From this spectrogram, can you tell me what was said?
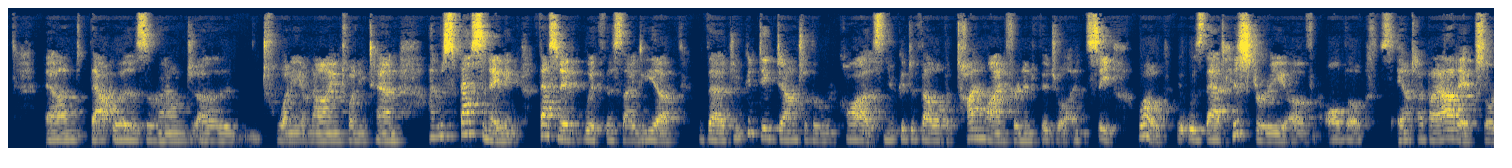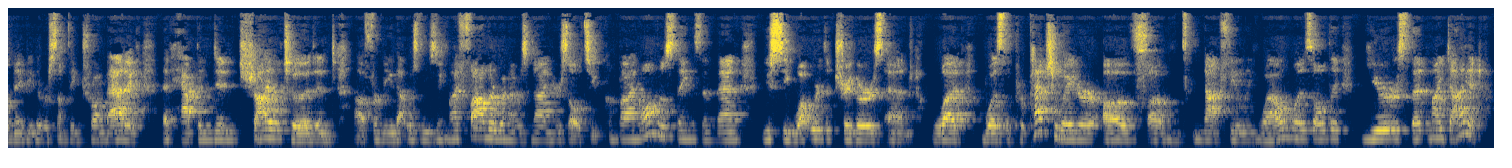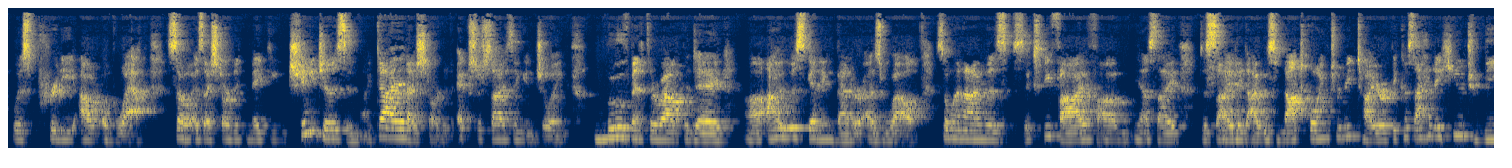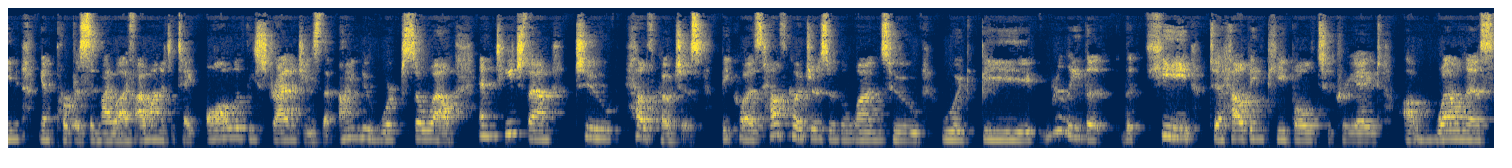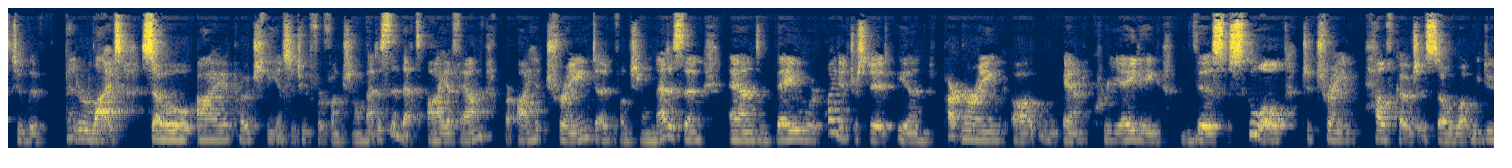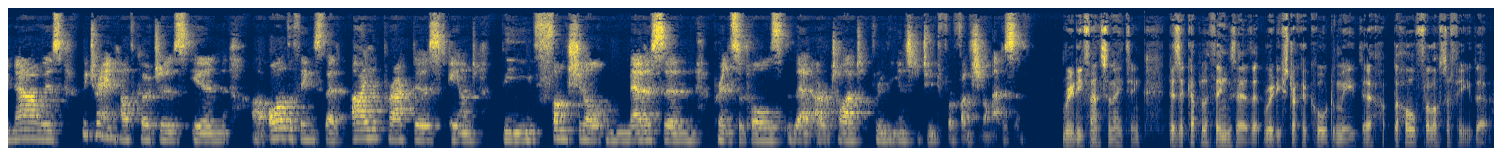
and that was around uh, 2009, 2010. I was fascinating, fascinated with this idea that you could dig down to the root cause. You could develop a timeline for an individual and see, whoa, it was that history of all those antibiotics, or maybe there was something traumatic that happened in childhood. And uh, for me, that was losing my father when I was nine years old. So you combine all those things and then you see what were the triggers and what was the perpetuator of um, not feeling well was all the years that my diet was pretty out of whack. So as I started making changes in my diet, I started exercising, enjoying movement throughout the day. Uh, I was getting better as well. So when I was 65, um, yes, I decided I was not going to retire because I had a huge meaning and purpose in my life. I wanted to take all of these strategies that I knew worked so well and teach them to health coaches because health coaches are the ones who would be really the the key to helping people to create a wellness to live better lives. So I approached the Institute for Functional Medicine, that's IFM, where I had trained in functional medicine, and they were quite interested in partnering uh, and creating this school to train health coaches. So what we do now is we train health coaches in uh, all the things that I had practiced and the functional medicine principles that are taught through the Institute for Functional Medicine. Really fascinating. There's a couple of things there that really struck a chord with me. The, the whole philosophy that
